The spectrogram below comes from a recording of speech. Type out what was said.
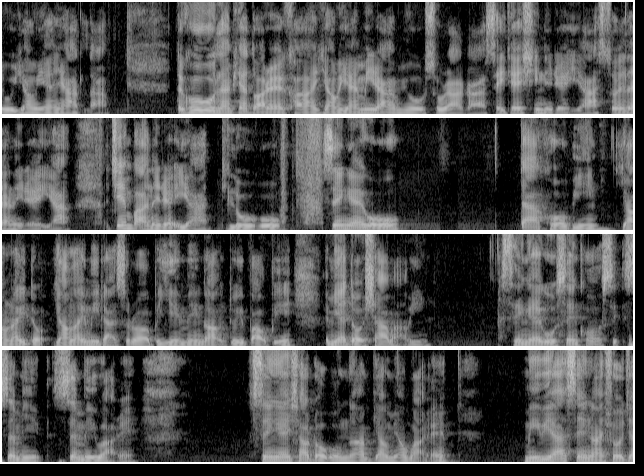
လို့ရောင်ရမ်းရလား တခုခုလမ်းဖြတ်သွားတဲ့အခါရောင်ရမ်းမိတာမျိုးဆိုတာကစိတ်ထဲရှိနေတဲ့အရာဆွဲလန်းနေတဲ့အရာအကျင့်ပါနေတဲ့အရာဒီလိုကိုစင်ငဲကိုတခေါ်ပြီးရောင်လိုက်တော့ရောင်လိုက်မိတာဆိုတော့ဘယင်မင်းကောင်တွေးပေါက်ပြီးအမျက်တော်ရှာပါပြီစင်ငဲကိုစင့်ခေါ်စစ်စစ်မေးစစ်မေးပါတယ်စင်ငဲလျှောက်တော်ပုံငါပြောင်မြောက်ပါတယ်မိဖုရားစင်ကလျှောကြ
